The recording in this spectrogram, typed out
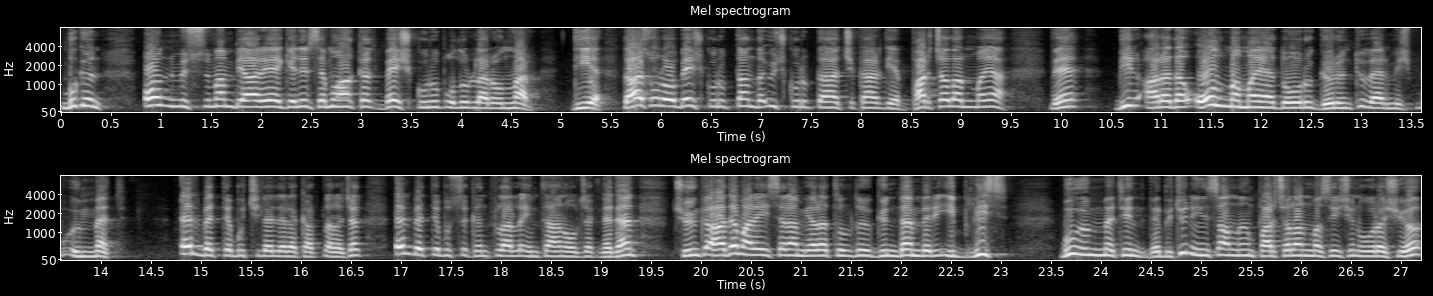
bugün 10 Müslüman bir araya gelirse muhakkak 5 grup olurlar onlar diye, daha sonra o 5 gruptan da 3 grup daha çıkar diye parçalanmaya ve bir arada olmamaya doğru görüntü vermiş bu ümmet, Elbette bu çilelere katlanacak. Elbette bu sıkıntılarla imtihan olacak. Neden? Çünkü Adem Aleyhisselam yaratıldığı günden beri iblis bu ümmetin ve bütün insanlığın parçalanması için uğraşıyor.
